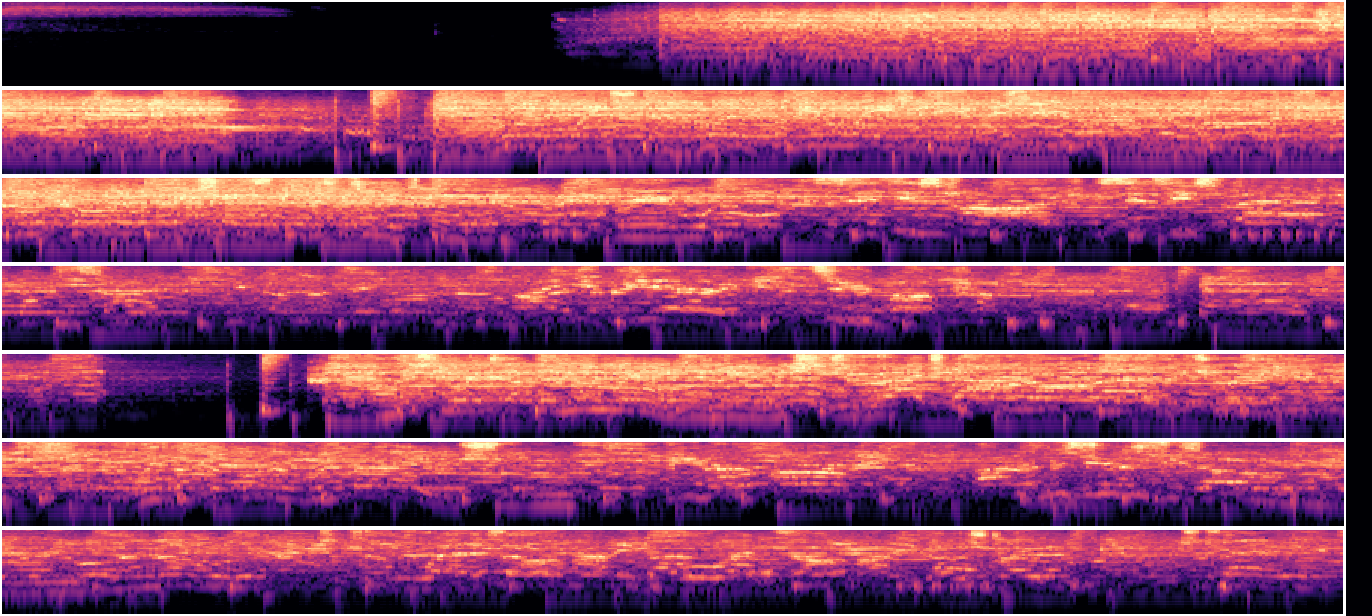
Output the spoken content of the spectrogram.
your money go? Where's your go? Straight, straight.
